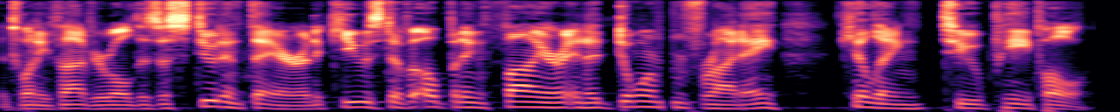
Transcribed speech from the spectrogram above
The 25 year old is a student there and accused of opening fire in a dorm Friday, killing two people.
